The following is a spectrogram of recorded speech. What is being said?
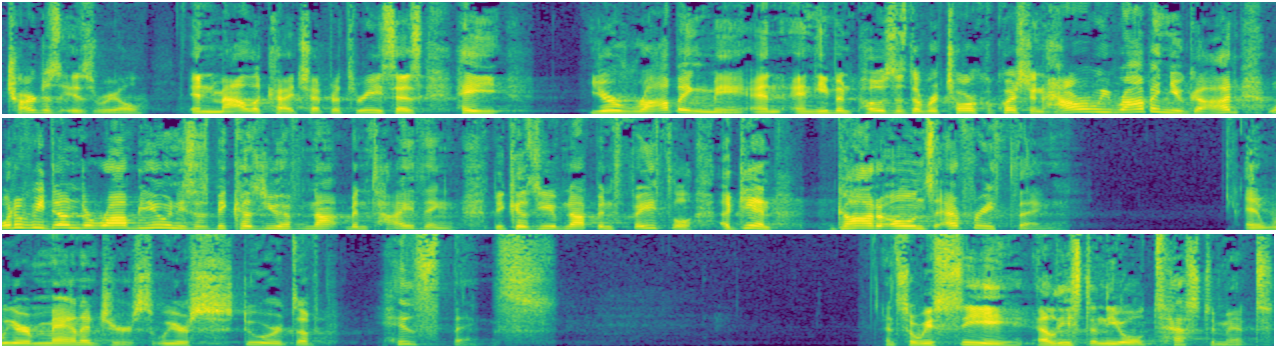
charges Israel. In Malachi chapter 3, he says, Hey, you're robbing me. And, and he even poses the rhetorical question How are we robbing you, God? What have we done to rob you? And he says, Because you have not been tithing, because you have not been faithful. Again, God owns everything. And we are managers, we are stewards of his things. And so we see, at least in the Old Testament,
